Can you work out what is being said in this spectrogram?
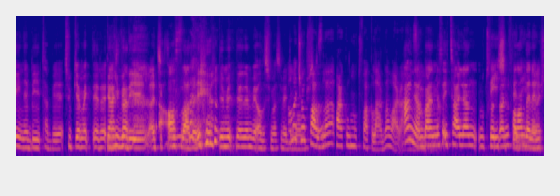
yine bir tabii Türk yemekleri gibi gerçekten değil açıkçası. asla değil. Yemeklerine bir alışma sürecim Ama çok olmuştu. fazla farklı mutfaklar da var. Aynen ben zamanda. mesela İtalyan mutfaklarını Değişik falan deneyimler denemiştim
